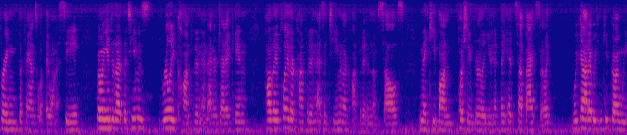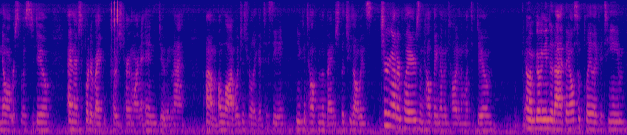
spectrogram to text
bring the fans what they want to see. Going into that, the team is really confident and energetic in how they play. They're confident as a team, and they're confident in themselves. And they keep on pushing through. Like even if they hit setbacks, they're like, "We got it. We can keep going. We know what we're supposed to do." And they're supported by Coach Teri Moren in doing that. um, a lot, which is really good to see. You can tell from the bench that she's always cheering on her players and helping them and telling them what to do. Um, going into that, they also play like a team.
